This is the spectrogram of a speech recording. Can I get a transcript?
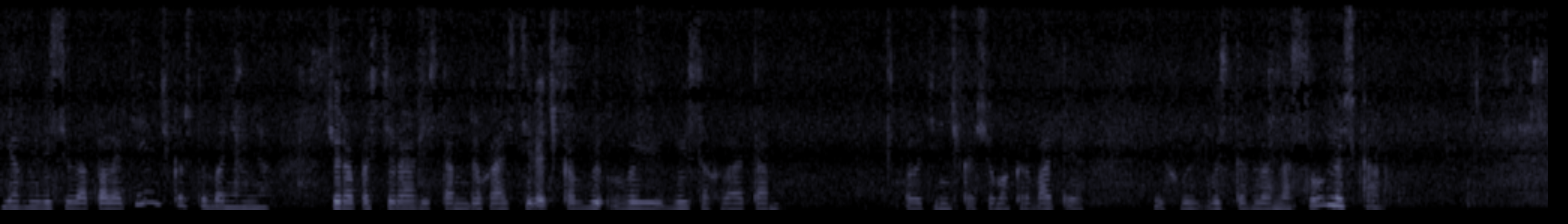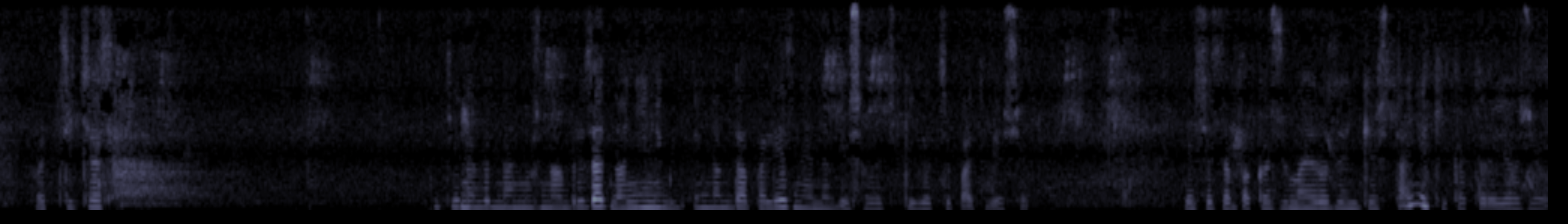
Я вывесила полотенечко, чтобы они у меня вчера постирались. Там другая стирочка вы, вы, высохла, а там полотенечко еще мокроватые. Их вы, выставила на солнышко. Вот сейчас такие, наверное, нужно обрезать, но они иногда полезные на вешалочке засыпать вешать. Я сейчас вам покажу мои розовенькие штаники, которые я же,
